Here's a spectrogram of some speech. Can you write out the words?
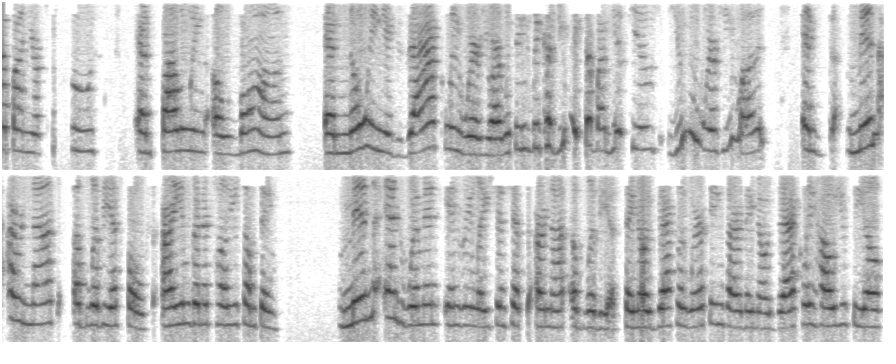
up on your cues and following along and knowing exactly where you are with things because you picked up on his cues. You knew where he was. And men are not oblivious, folks. I am going to tell you something men and women in relationships are not oblivious. They know exactly where things are. They know exactly how you feel.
